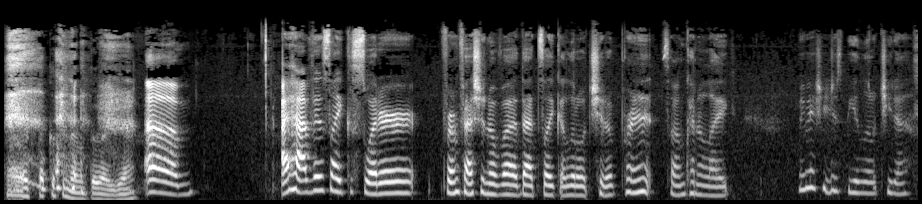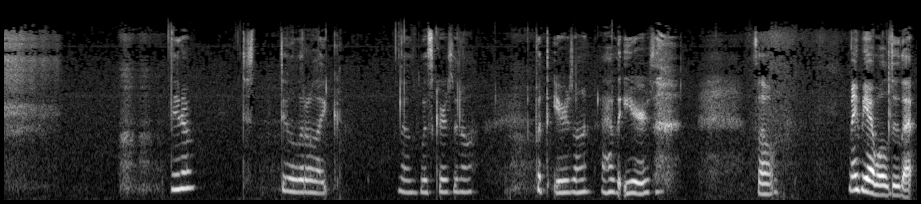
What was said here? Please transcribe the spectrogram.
Está cocinando todavía. Um, I have this like sweater from Fashion Nova that's like a little cheetah print, so I'm kind of like, maybe I should just be a little cheetah. You know, just do a little like those whiskers and all. Put the ears on. I have the ears, so maybe I will do that.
